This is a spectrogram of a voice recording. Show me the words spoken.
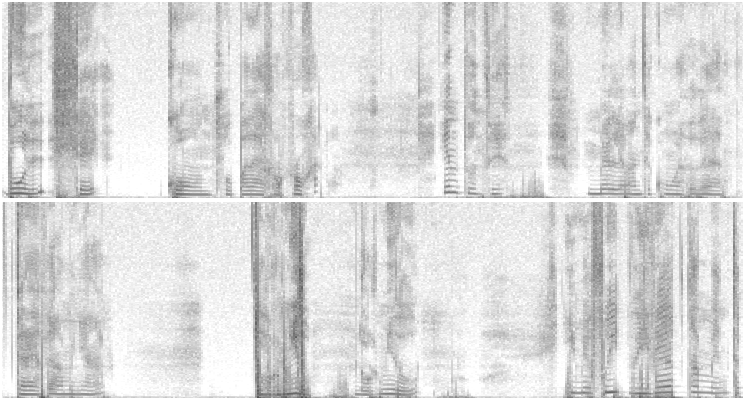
dulce con sopa de arroz roja. Entonces me levanté como eso de las 3 de la mañana, dormido, dormido. Y me fui directamente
